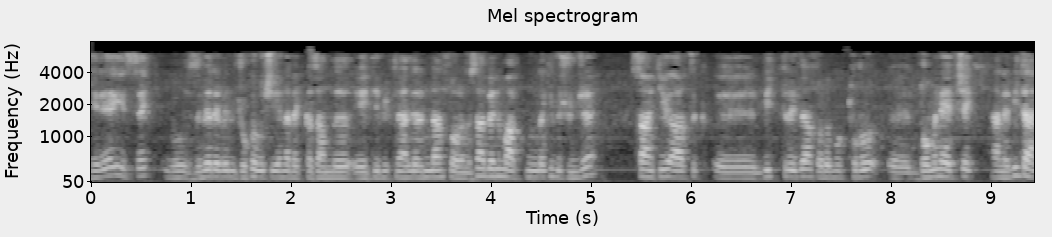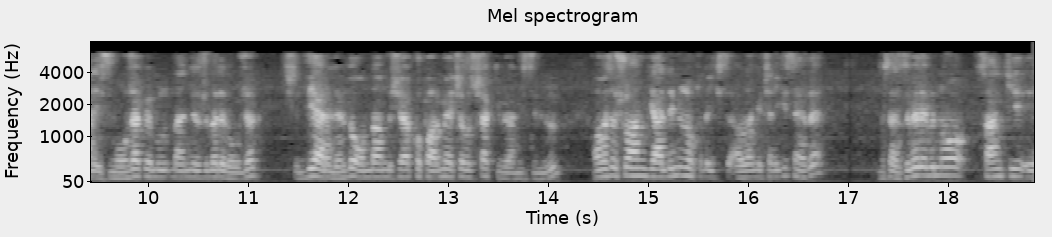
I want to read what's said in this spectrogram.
geriye gitsek bu Zverev'in Djokovic'i yenerek kazandığı ATP finallerinden sonra mesela benim aklımdaki düşünce sanki artık e, Big Three'den sonra bu turu e, domine edecek hani bir tane isim olacak ve bu bence Zverev olacak. İşte diğerleri de ondan bir şeyler koparmaya çalışacak gibi ben hissediyorum. Ama mesela şu an geldiğimiz noktada ikisi, aradan geçen iki senede mesela Zverev'in o sanki e,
